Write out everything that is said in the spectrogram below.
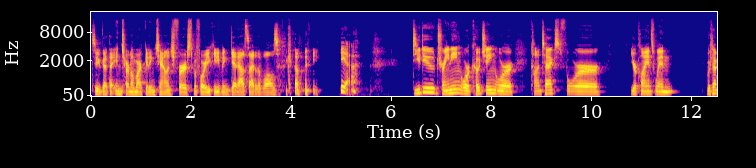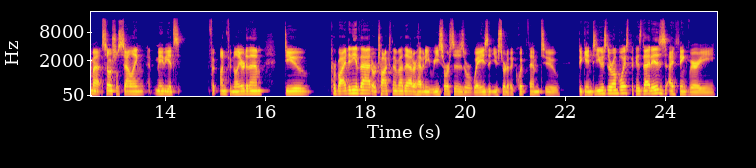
So you've got the internal marketing challenge first before you can even get outside of the walls of the company. Yeah do you do training or coaching or context for your clients when we're talking about social selling maybe it's f- unfamiliar to them. Do you provide any of that or talk to them about that or have any resources or ways that you sort of equip them to begin to use their own voice? Because that is i think very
